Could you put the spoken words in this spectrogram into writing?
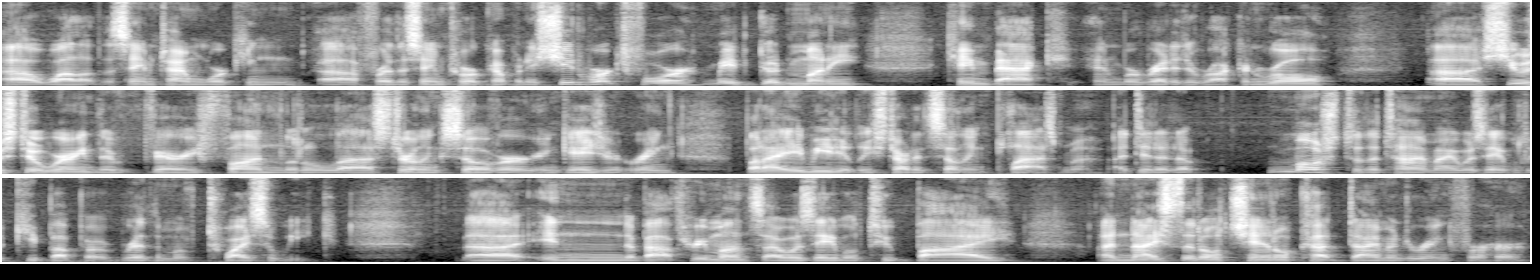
uh, while at the same time working uh, for the same tour company she'd worked for. Made good money. Came back and we're ready to rock and roll. Uh, she was still wearing the very fun little uh, sterling silver engagement ring, but I immediately started selling plasma. I did it a, most of the time. I was able to keep up a rhythm of twice a week. Uh, in about three months, I was able to buy a nice little channel cut diamond ring for her,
